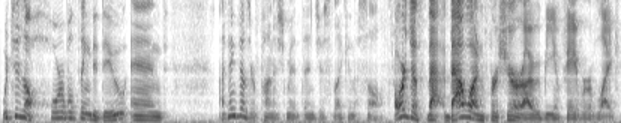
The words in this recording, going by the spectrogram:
which is a horrible thing to do. And I think that's a punishment than just like an assault. Or just that that one for sure. I would be in favor of like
